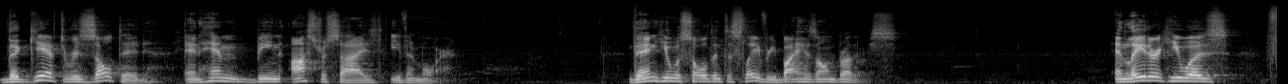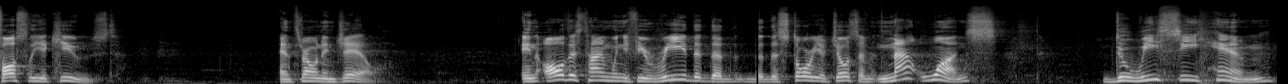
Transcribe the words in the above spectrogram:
the gift resulted in him being ostracized even more. Then he was sold into slavery by his own brothers. And later he was falsely accused and thrown in jail. In all this time, when if you read the, the, the, story of Joseph, not once do we see him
